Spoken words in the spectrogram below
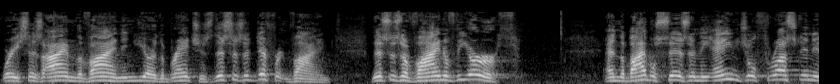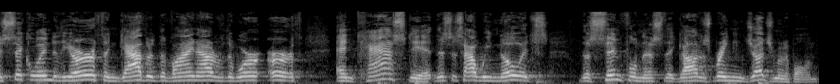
where he says, I am the vine and ye are the branches. This is a different vine. This is a vine of the earth. And the Bible says, And the angel thrust in his sickle into the earth and gathered the vine out of the earth and cast it. This is how we know it's the sinfulness that God is bringing judgment upon.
